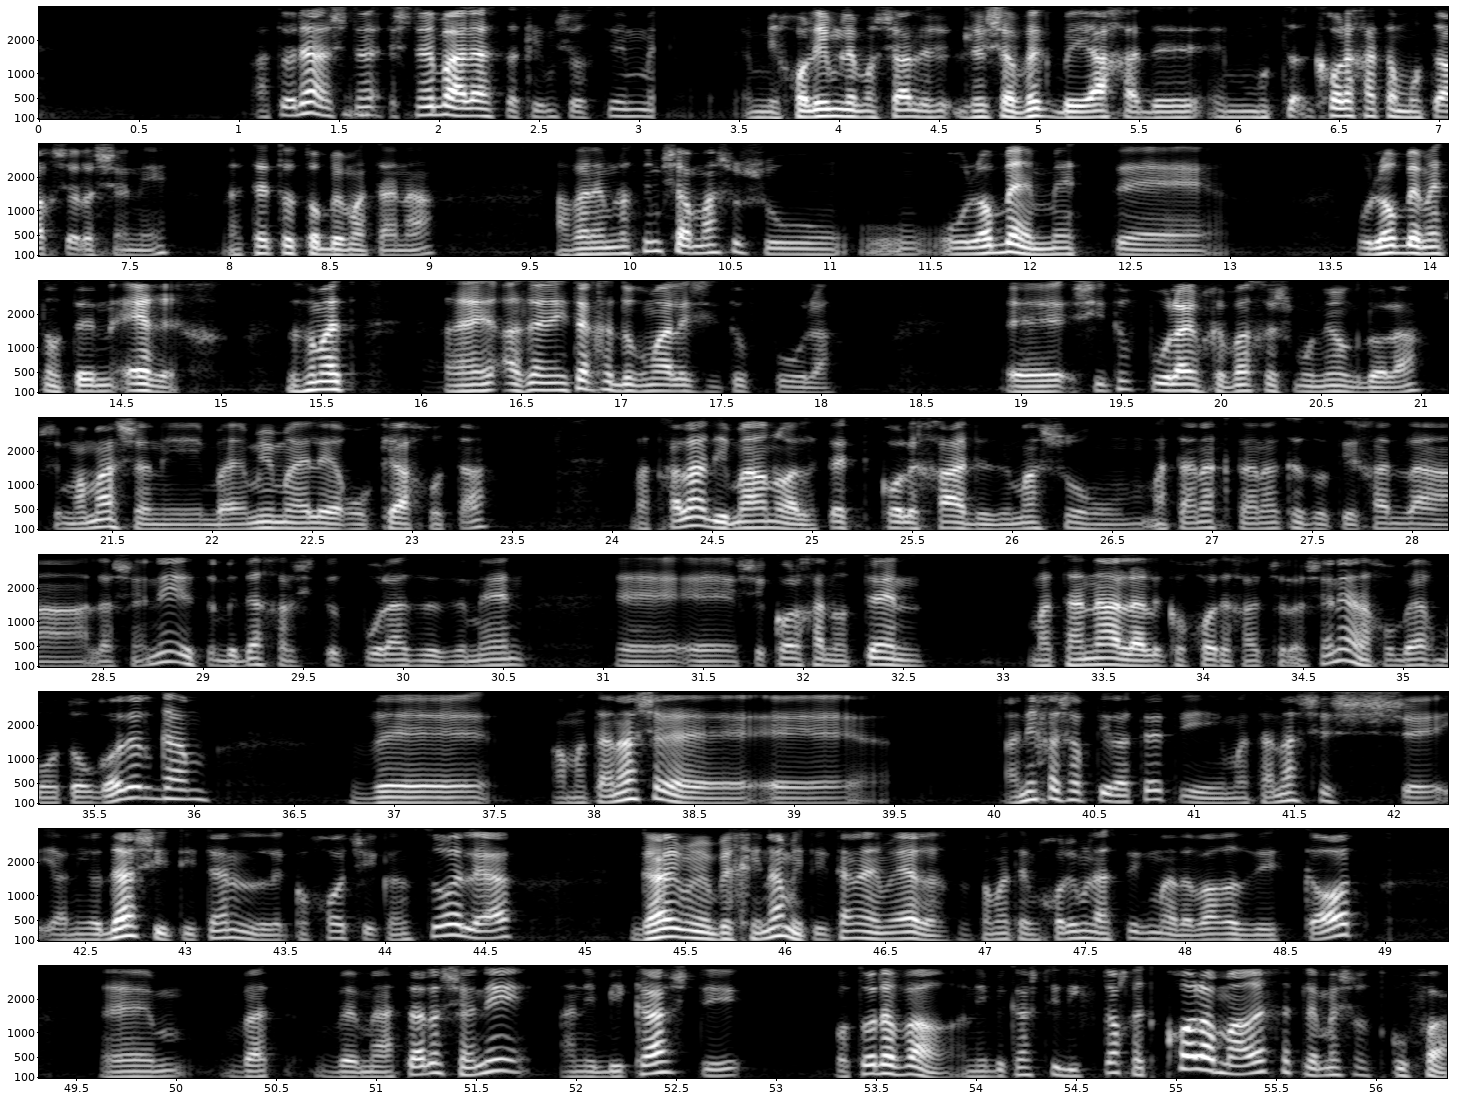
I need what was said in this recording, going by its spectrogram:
אתה יודע, שני, שני בעלי עסקים שעושים הם יכולים למשל לשווק ביחד אה, מוצ... כל אחד המוצר של השני, לתת אותו במתנה, אבל הם נותנים שם משהו שהוא הוא, הוא לא באמת, אה, הוא לא באמת נותן ערך. זאת אומרת, אז אני אתן לך דוגמה לשיתוף פעולה. אה, שיתוף פעולה עם חברת חשמוניות גדולה, שממש אני בימים האלה רוקח אותה. בהתחלה דיברנו על לתת כל אחד איזה משהו, מתנה קטנה כזאת אחד לשני, זה בדרך כלל שיתוף פעולה זה איזה מעין שכל אחד נותן מתנה ללקוחות אחד של השני, אנחנו בערך באותו גודל גם, והמתנה שאני אה, חשבתי לתת היא מתנה ש... שאני יודע שהיא תיתן ללקוחות שייכנסו אליה, גם אם היא בחינם היא תיתן להם ערך, זאת אומרת הם יכולים להשיג מהדבר הזה עסקאות, אה, ומהצד השני אני ביקשתי אותו דבר, אני ביקשתי לפתוח את כל המערכת למשך תקופה.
